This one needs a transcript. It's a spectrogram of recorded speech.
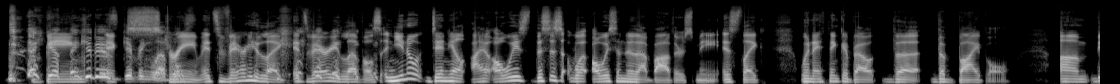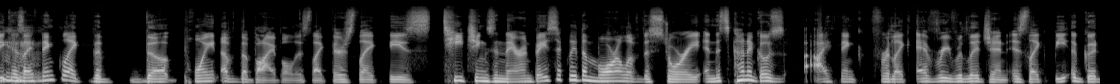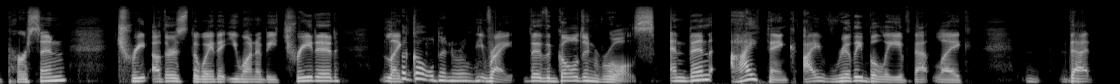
i being think it is giving levels extreme. It's very like it's very levels. And you know, Danielle, I always this is what always something that bothers me is like when I think about the the Bible. Um, because I Mhm. think like the the point of the Bible is like there's like these teachings in there and basically the moral of the story and this kind of goes I think for like every religion is like be a good person, treat others the way that you want to be treated. Like the golden rule Right. The the golden rules. And then I think I really believe that like that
